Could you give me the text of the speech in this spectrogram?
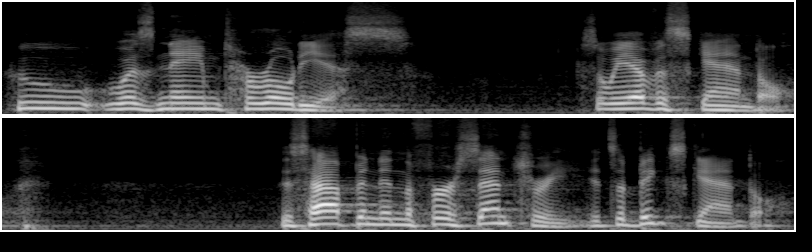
who was named Herodias. So, we have a scandal. This happened in the first century. It's a big scandal.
